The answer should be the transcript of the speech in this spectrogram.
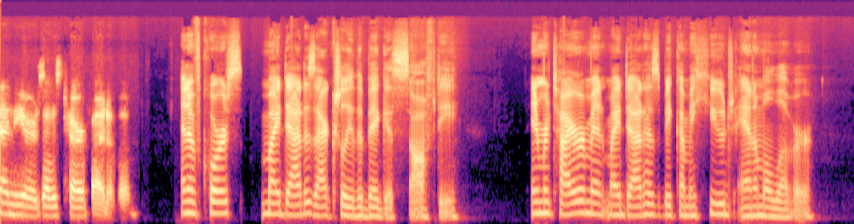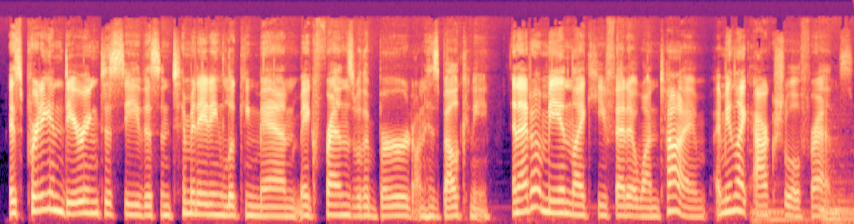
10 years, I was terrified of him. And of course, my dad is actually the biggest softy. In retirement, my dad has become a huge animal lover. It's pretty endearing to see this intimidating looking man make friends with a bird on his balcony. And I don't mean like he fed it one time, I mean like actual friends.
